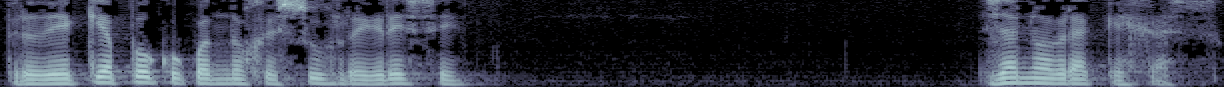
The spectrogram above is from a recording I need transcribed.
Pero de aquí a poco, cuando Jesús regrese, ya no habrá quejas,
